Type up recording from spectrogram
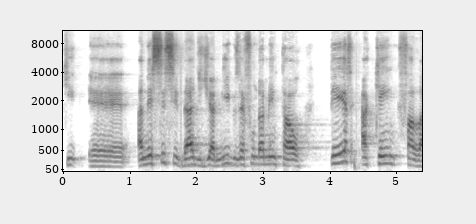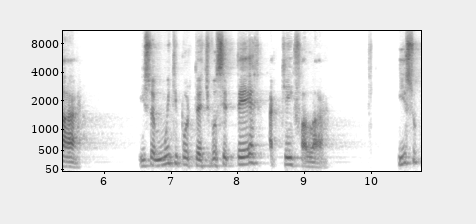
que é, a necessidade de amigos é fundamental. Ter a quem falar. Isso é muito importante, você ter a quem falar. Isso,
